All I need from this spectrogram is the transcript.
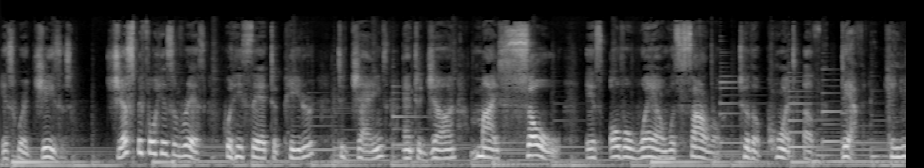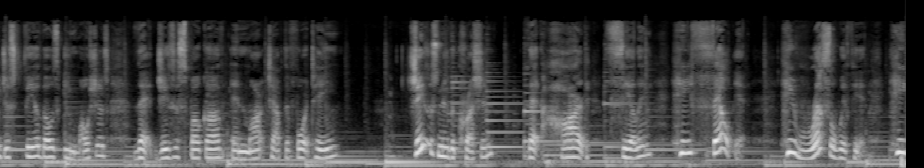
is where Jesus, just before his arrest, when he said to Peter, to James, and to John, My soul is overwhelmed with sorrow to the point of death. Can you just feel those emotions that Jesus spoke of in Mark chapter 14? Jesus knew the crushing, that hard feeling. He felt it. He wrestled with it. He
